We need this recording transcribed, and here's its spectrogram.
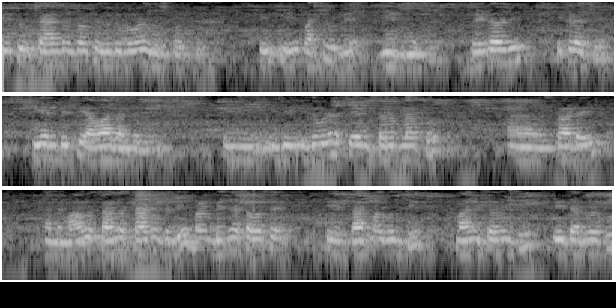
యూట్యూబ్ సాయంత్రం తోటి యూట్యూబ్ కూడా చూసుకోవచ్చు. ఇది ఇది ఫస్ట్ జీ బిజినెస్ రెండవది ఇక్కడ సిఎన్బిసి అవార్డ్ అంటుంది. ఇది ఇది ఇది కూడా సేమ్ సెవెన్ ఓ క్లాక్ స్టార్ట్ అయ్యి అంటే మామూలుగా చాలా స్టాక్ ఉంటుంది మనం బిజినెస్ అవర్స్ ఈ స్టాక్ మార్కెట్ గురించి మార్నింగ్ సెవెన్ నుంచి త్రీ థర్టీ వరకు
